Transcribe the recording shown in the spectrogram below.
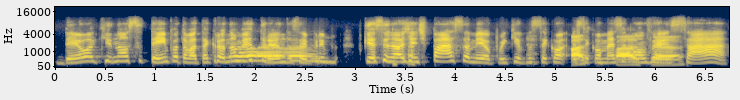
deu aqui nosso tempo, eu tava até cronometrando Ai. sempre, porque senão a gente passa, meu, porque você, você começa a é. conversar,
